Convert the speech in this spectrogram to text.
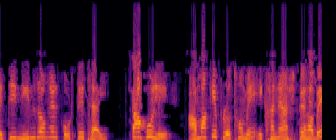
এটি নীল রঙের করতে চাই, তাহলে আমাকে প্রথমে এখানে আসতে হবে।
